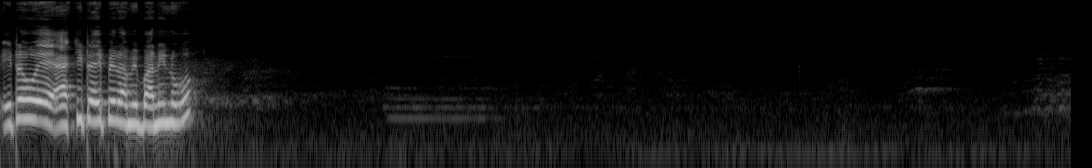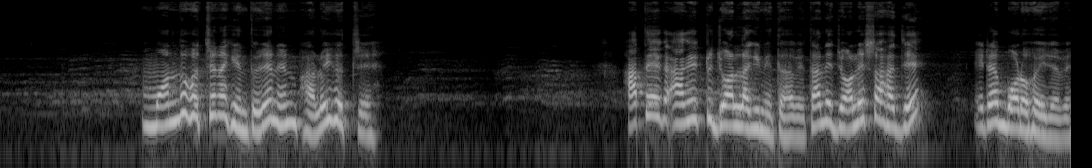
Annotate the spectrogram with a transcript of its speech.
এটাও একই টাইপের আমি বানিয়ে নেব। মন্দ হচ্ছে না কিন্তু, জানেন? ভালোই হচ্ছে। হাতে আগে একটু জল লাগিয়ে নিতে হবে, তাহলে জলের সাহায্যে এটা বড় হয়ে যাবে।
